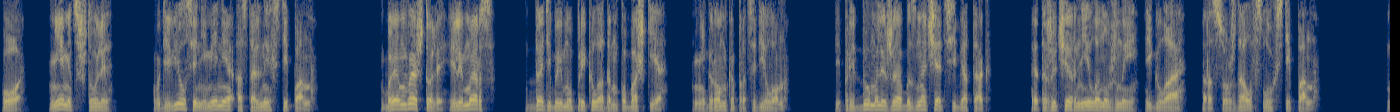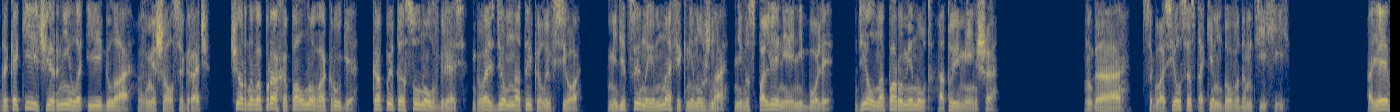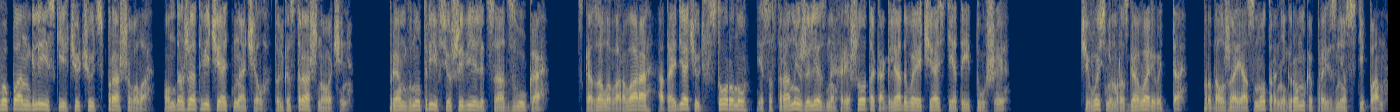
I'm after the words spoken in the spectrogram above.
«О, немец, что ли?» Удивился не менее остальных Степан. «БМВ, что ли, или Мерс? Дайте бы ему прикладом по башке!» Негромко процедил он. «И придумали же обозначать себя так. Это же чернила нужны, игла», — рассуждал вслух Степан. «Да какие чернила и игла?» — вмешался грач. «Черного праха полно в округе. Копыта сунул в грязь, гвоздем натыкал и все. Медицина им нафиг не нужна, ни воспаления, ни боли. Дел на пару минут, а то и меньше. Да, согласился с таким доводом Тихий. А я его по-английски чуть-чуть спрашивала, он даже отвечать начал, только страшно очень. Прям внутри все шевелится от звука, сказала Варвара, отойдя чуть в сторону и со стороны железных решеток оглядывая часть этой туши. Чего с ним разговаривать-то? Продолжая осмотр, негромко произнес Степан.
